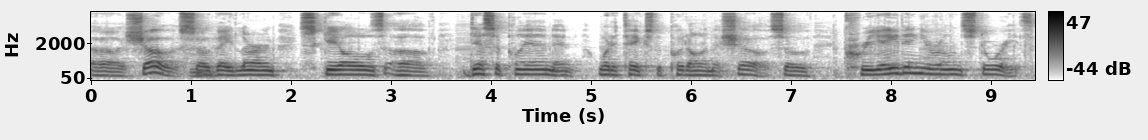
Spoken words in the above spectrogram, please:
uh, shows, so mm. they learn skills of discipline and what it takes to put on a show. So creating your own stories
